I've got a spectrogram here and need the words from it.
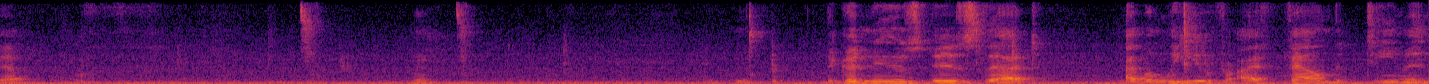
yeah. The good news is that I believe I found the demon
